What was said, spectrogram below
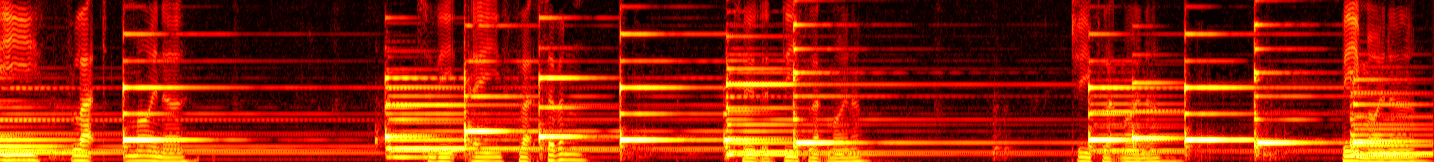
E flat minor to the A flat 7 G flat minor B minor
